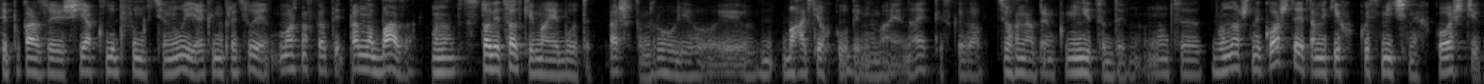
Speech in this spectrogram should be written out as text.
Ти показуєш, як клуб функціонує, як він працює. Можна сказати, певна база. Воно 100% має бути. Першу там другу лігу і багатьох клубів немає. Да, як ти сказав, цього напрямку. Мені це дивно. Ну це воно ж не коштує там якихось космічних коштів.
